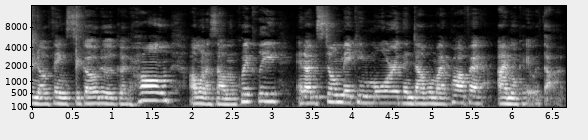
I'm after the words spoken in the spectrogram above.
you know, things to go to a good home. I want to sell them quickly, and I'm still making more than double my profit. I'm okay with that.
